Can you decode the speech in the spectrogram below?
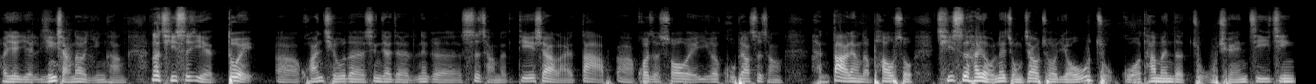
而且也影响到银行，那其实也对。呃，环球的现在的那个市场的跌下来大啊，或者说为一个股票市场很大量的抛售，其实还有那种叫做有主国他们的主权基金，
